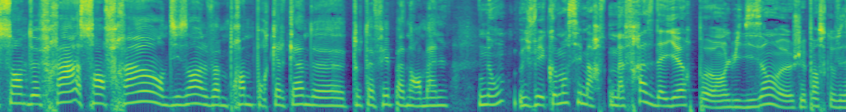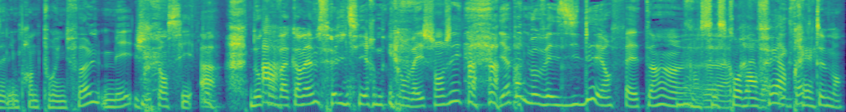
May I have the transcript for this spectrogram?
sans, de frein, sans frein, en disant elle va me prendre pour quelqu'un de tout à fait pas normal? Non, je vais commencer ma, ma phrase d'ailleurs en lui disant euh, je pense que vous allez me prendre pour une folle, mais j'ai pensé ah donc on ah. va quand même se le dire, donc on va échanger. Il n'y a pas de mauvaise idée en fait. Hein, c'est ce qu'on en fait après. Exactement.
